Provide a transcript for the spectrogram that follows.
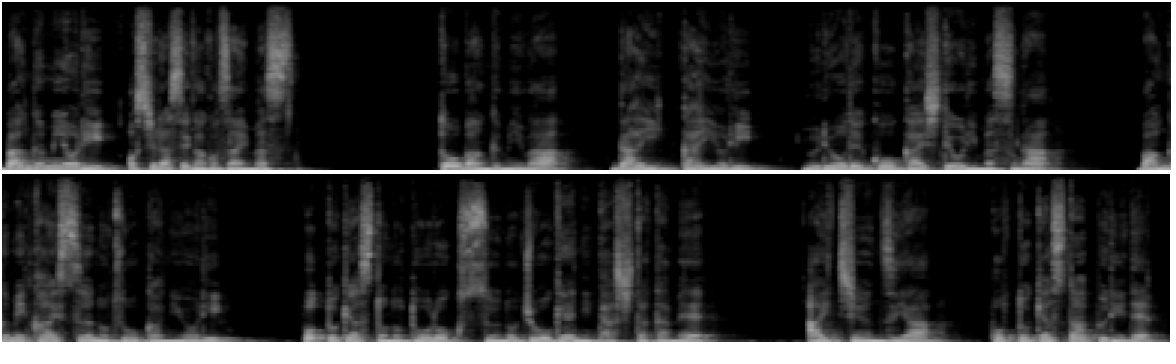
番組よりお知らせがございます。当番組は第1回より無料で公開しておりますが、番組回数の増加により、ポッドキャストの登録数の上限に達したため、iTunes やポッドキャストアプリで、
